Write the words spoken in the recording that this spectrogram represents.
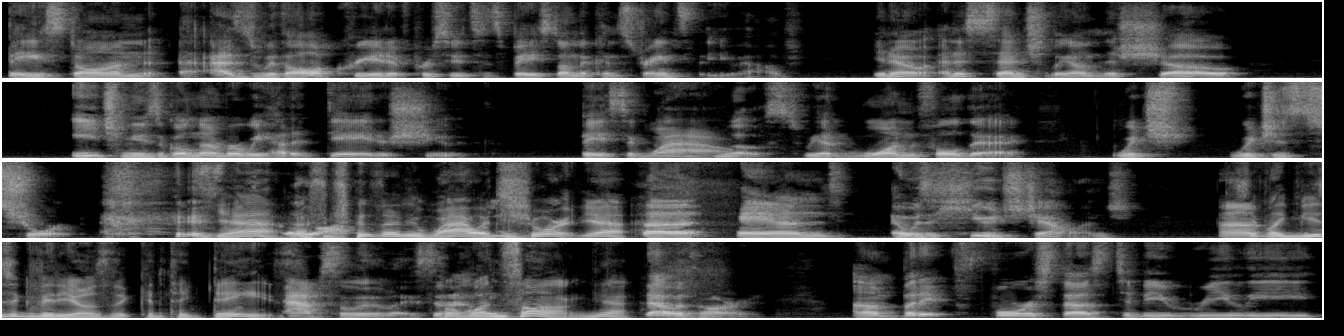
based on, as with all creative pursuits, it's based on the constraints that you have, you know, and essentially on this show, each musical number we had a day to shoot, basically. Wow. Most. We had one full day, which which is short. yeah. I mean, wow, it's short. Yeah. Uh, and it was a huge challenge. Um, have like music videos that can take days. Absolutely. So for one was, song. Yeah. That was hard. Um, but it forced us to be really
